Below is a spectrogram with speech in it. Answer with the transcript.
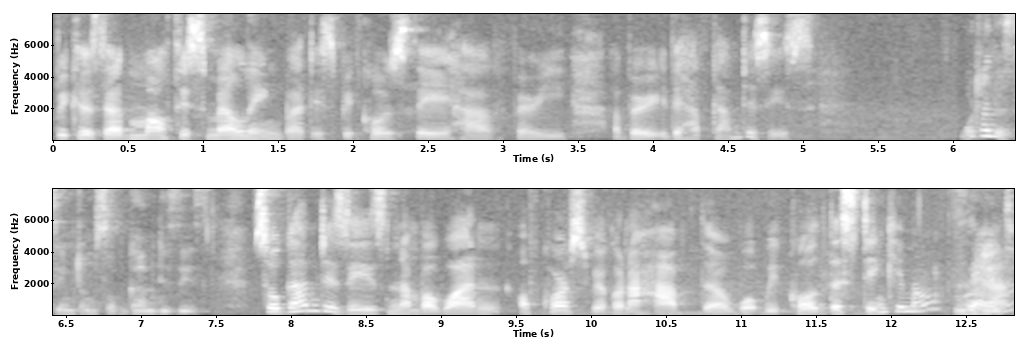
because their mouth is smelling, but it's because they have very, very, they have gum disease. What are the symptoms of gum disease? So gum disease, number one, of course, we're gonna have the what we call the stinky mouth. Right.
